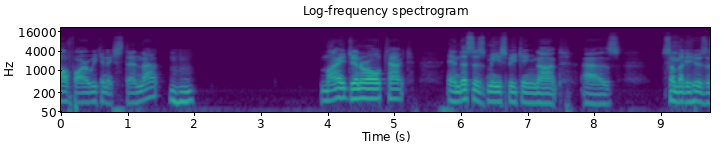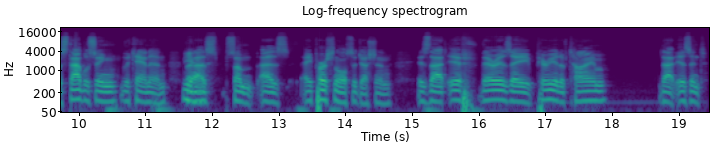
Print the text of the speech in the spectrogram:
how far we can extend that hmm my general tact, and this is me speaking not as somebody who's establishing the canon, but Yeah. as some as a personal suggestion, is that if there is a period of time that isn't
